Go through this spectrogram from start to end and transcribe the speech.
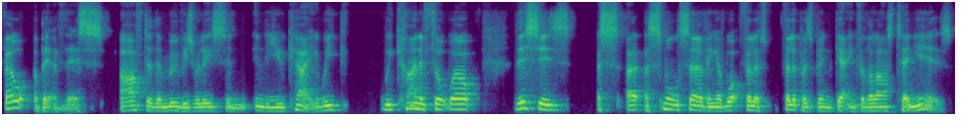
felt a bit of this after the movie's release in in the uk we we kind of thought well this is a, a small serving of what Philip, Philip has been getting for the last 10 years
